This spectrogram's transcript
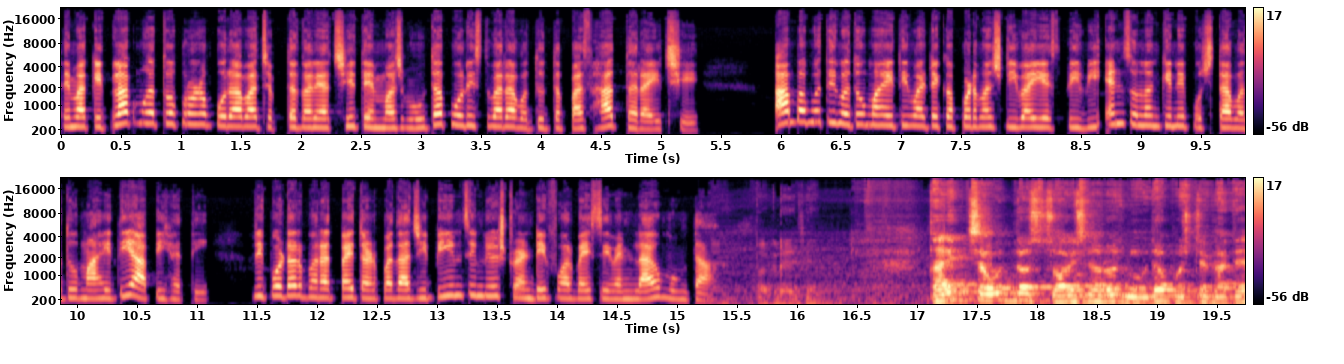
તેમાં કેટલાક મહત્વપૂર્ણ પુરાવા જપ્ત કર્યા છે તેમજ મહુધા પોલીસ દ્વારા વધુ તપાસ હાથ ધરાઈ છે. આ બાબતે વધુ માહિતી માટે કપડવંશ ડીવાયએસપી વી એન સોલંકીને પૂછતા વધુ માહિતી આપી હતી. Reporter Bharatbhai Talpadaji PMC news twenty four by seven live મુમતા. પકડે છે. તારીખ ચૌદ દસ ચોવીસના રોજ મહુધા પોસ્ટે ખાતે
